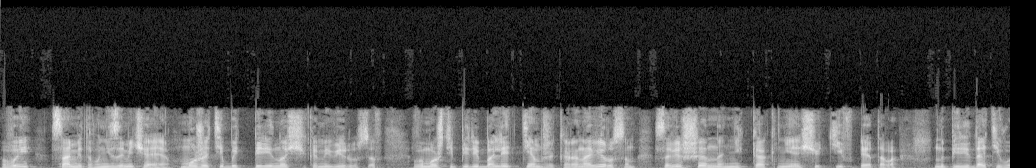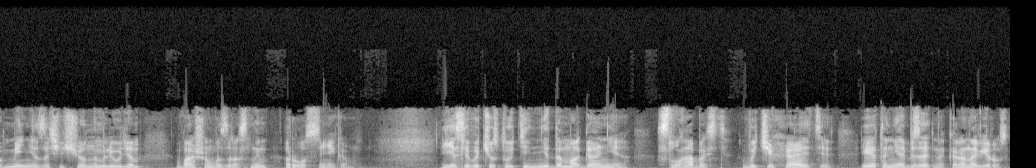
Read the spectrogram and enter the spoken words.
Вы, сами того не замечая, можете быть переносчиками вирусов. Вы можете переболеть тем же коронавирусом, совершенно никак не ощутив этого, но передать его менее защищенным людям, вашим возрастным родственникам. Если вы чувствуете недомогание, слабость, вы чихаете, и это не обязательно коронавирус,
